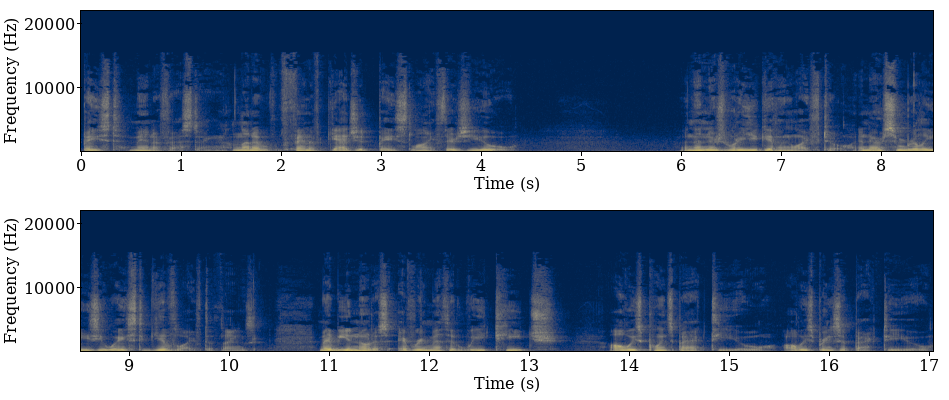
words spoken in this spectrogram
based manifesting. I'm not a fan of gadget based life. There's you. And then there's what are you giving life to? And there are some really easy ways to give life to things. Maybe you notice every method we teach always points back to you, always brings it back to you,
